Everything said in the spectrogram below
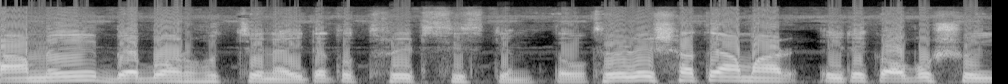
কামে ব্যবহার হচ্ছে না এটা তো থ্রেড সিস্টেম তো থ্রেডের সাথে আমার এটাকে অবশ্যই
